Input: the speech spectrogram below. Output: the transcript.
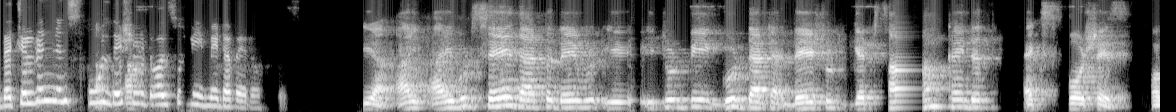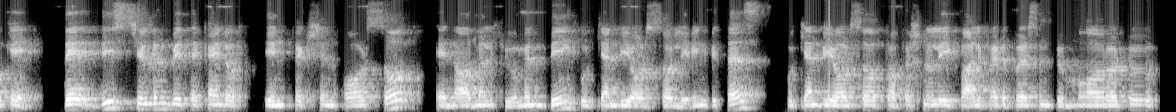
the children in school, they should also be made aware of this? Yeah, I, I would say that they would, it would be good that they should get some kind of exposures. Okay, they, these children with a kind of infection also a normal human being who can be also living with us, who can be also professionally qualified person tomorrow to,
